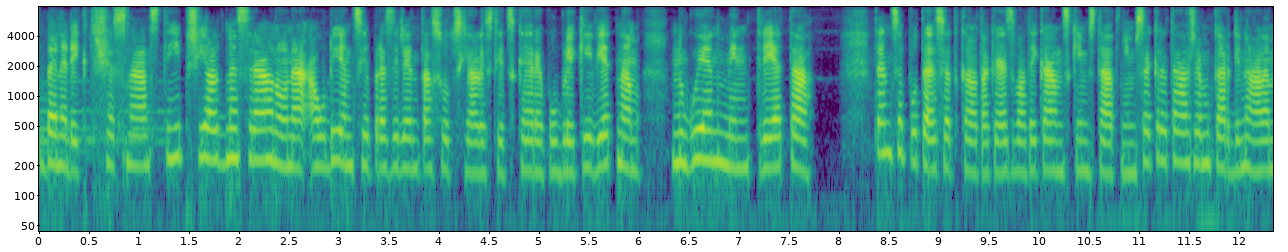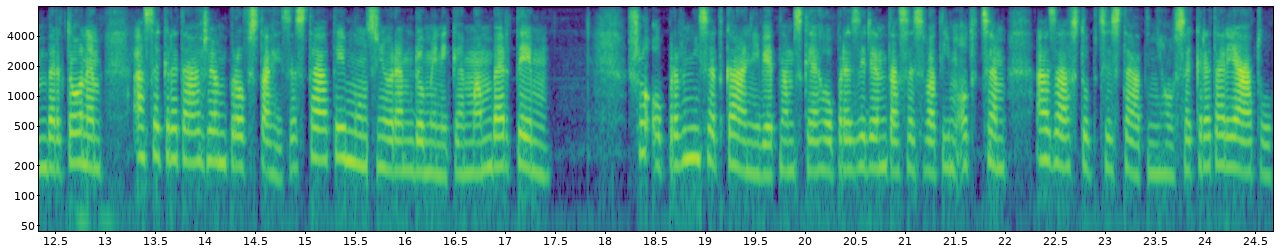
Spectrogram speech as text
Benedikt XVI. přijal dnes ráno na audienci prezidenta Socialistické republiky Větnam Nguyen Minh Trieta. Ten se poté setkal také s vatikánským státním sekretářem kardinálem Bertonem a sekretářem pro vztahy se státy monsignorem Dominikem Mambertim. Šlo o první setkání větnamského prezidenta se svatým otcem a zástupci státního sekretariátu.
